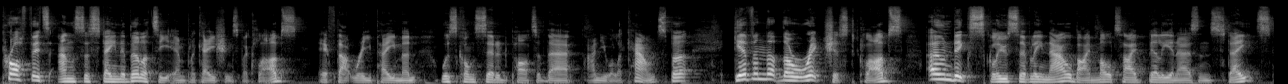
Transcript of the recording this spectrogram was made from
profit and sustainability implications for clubs, if that repayment was considered part of their annual accounts, but given that the richest clubs, owned exclusively now by multi billionaires and states,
